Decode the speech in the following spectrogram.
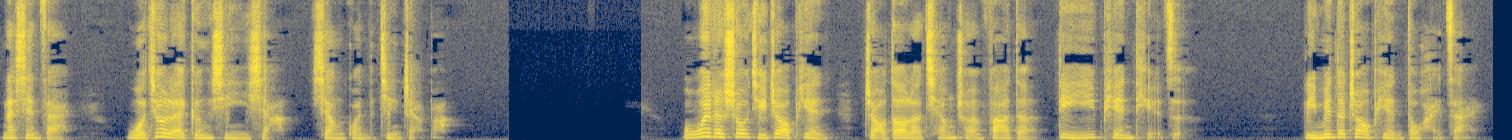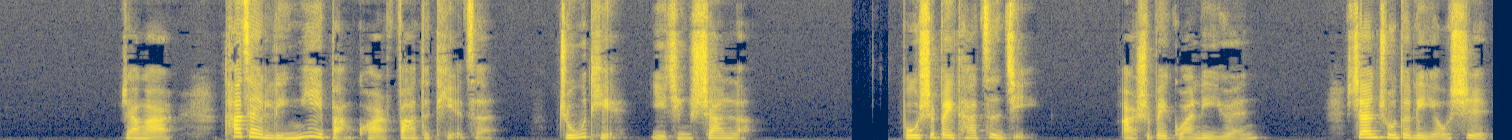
那现在我就来更新一下相关的进展吧。我为了收集照片，找到了枪船发的第一篇帖子，里面的照片都还在。然而，他在灵异板块发的帖子，主帖已经删了，不是被他自己，而是被管理员删除的理由是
